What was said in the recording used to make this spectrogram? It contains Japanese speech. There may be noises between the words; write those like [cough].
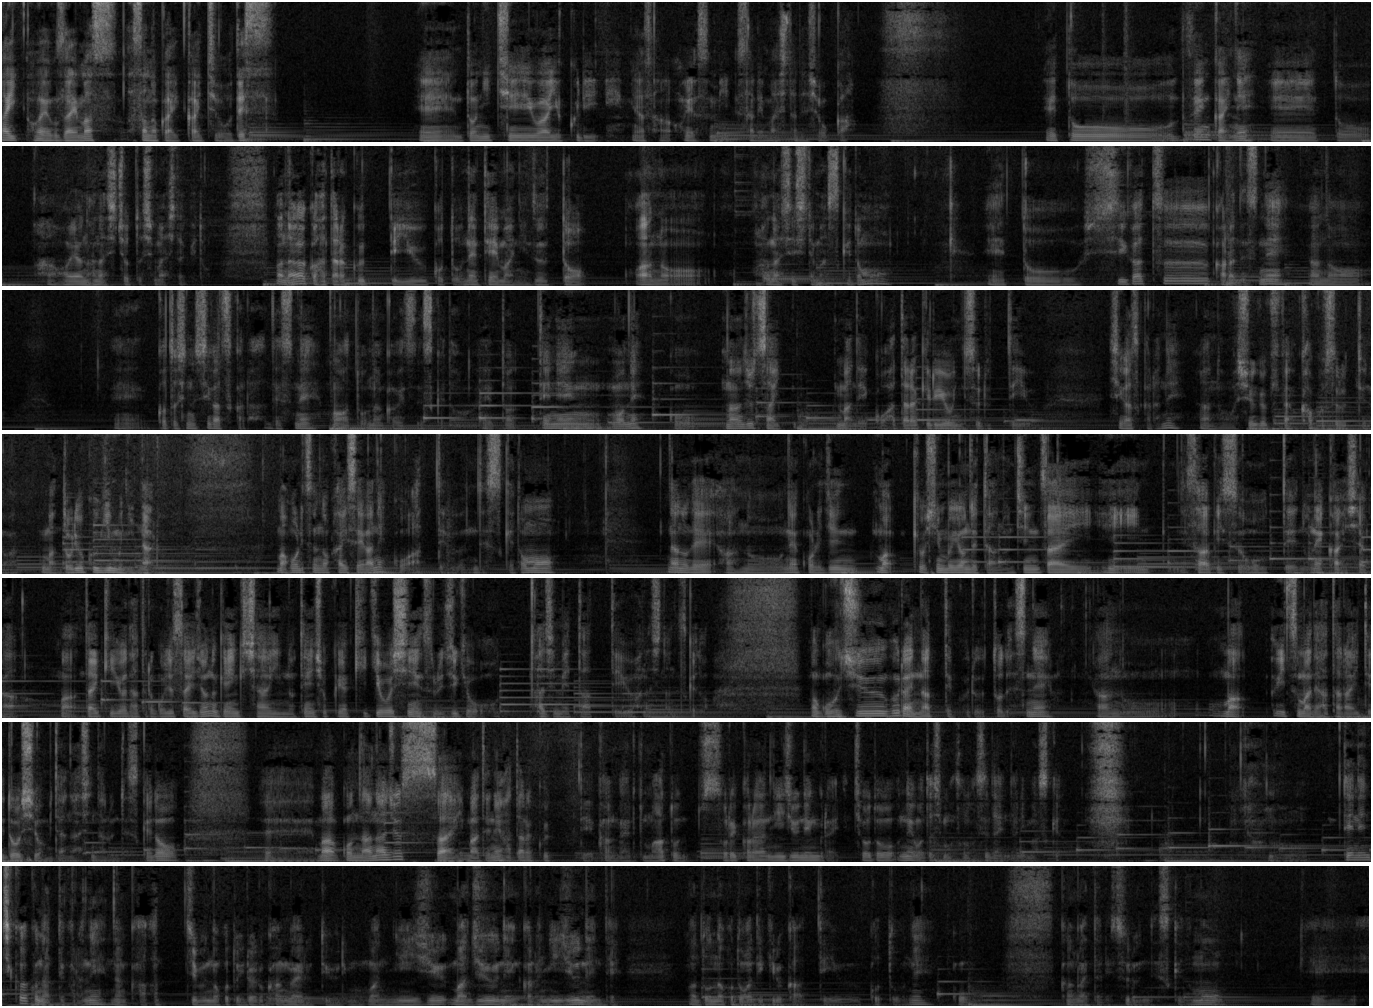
はい、おはようございます。朝の会会長です。えー土日はゆっくり皆さんお休みされましたでしょうか？えっ、と前回ね、えっ、と母親の話ちょっとしましたけど、まあ、長く働くっていうことをねテーマにずっとあの話してますけども、えっ、と4月からですねあのえー今年の4月からですねもうあと何ヶ月ですけど、えー、と定年をねこう70歳までこう働けるようにするっていう4月からねあの就業機会を確保するっていうのが、まあ、努力義務になる、まあ、法律の改正がねこう合ってるんですけどもなのであのねこれ人、まあ、今日新聞読んでてあの人材サービス大手のね会社がまあ、大企業で働く50歳以上の現役社員の転職や起業を支援する事業を始めたっていう話なんですけど、まあ、50ぐらいになってくるとですねあのまあいつまで働いてどうしようみたいな話になるんですけど、えーまあこの70歳までね働くって考えると、まあ、あとそれから20年ぐらいちょうどね私もその世代になりますけど定年近くなってからねなんか自分のこといろいろ考えるっていうよりも、まあ20まあ、10年から20年で、まあ、どんなことができるかっていうことをねこう考えたりするんですけども、えー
